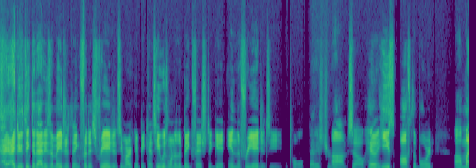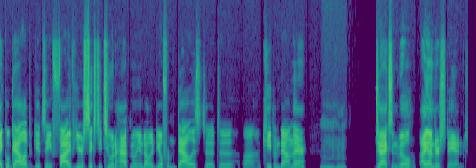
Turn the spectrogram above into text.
I, I do think that that is a major thing for this free agency market because he was one of the big fish to get in the free agency pool. that is true. Um, so he, he's off the board. Uh, Michael Gallup gets a five-year, sixty-two and a half million dollar deal from Dallas to to uh, keep him down there. Mm-hmm. Jacksonville, I understand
